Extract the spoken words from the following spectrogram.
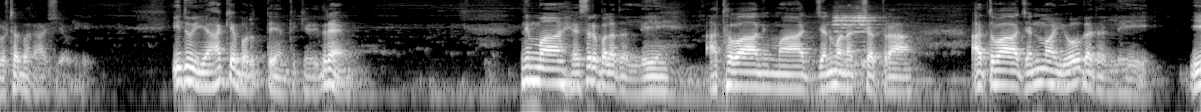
ವೃಷಭ ರಾಶಿಯವರಿಗೆ ಇದು ಯಾಕೆ ಬರುತ್ತೆ ಅಂತ ಕೇಳಿದರೆ, ನಿಮ್ಮ ಹೆಸರು ಬಲದಲ್ಲಿ ಅಥವಾ ನಿಮ್ಮ ಜನ್ಮ ನಕ್ಷತ್ರ ಅಥವಾ ಜನ್ಮ ಯೋಗದಲ್ಲಿ ಈ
